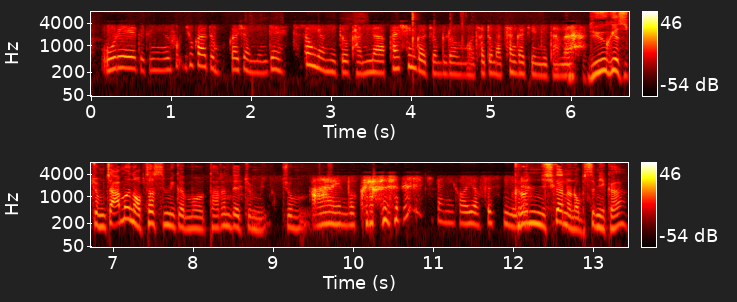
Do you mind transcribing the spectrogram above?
올해 대통령 휴가도 못 가셨는데 추석 연휴도 반납하신 거죠. 물론 뭐 저도 마찬가지입니다만. 뉴욕에서 좀 짬은 없었습니까? 뭐 다른데 좀 좀. 아, 뭐 그런 시간이 거의 없었습니다. 그런 시간은 없습니까?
